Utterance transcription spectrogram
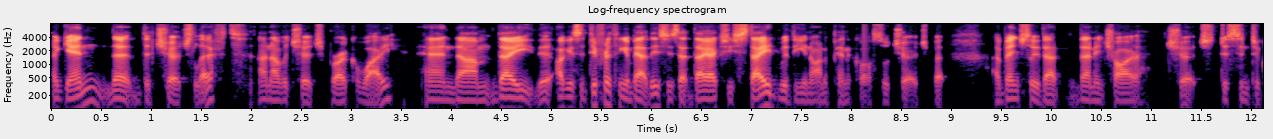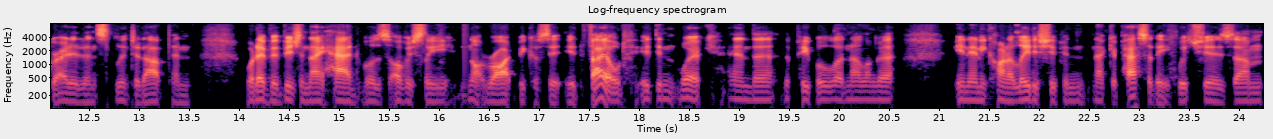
again the the church left, another church broke away, and um, they, I guess, the different thing about this is that they actually stayed with the United Pentecostal Church, but eventually that that entire church disintegrated and splintered up, and whatever vision they had was obviously not right because it, it failed. It didn't work, and the the people are no longer in any kind of leadership in that capacity, which is, um,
